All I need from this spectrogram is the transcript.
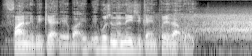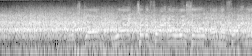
Finally, we get there, but it, it wasn't an easy game. Put it that way. It's gone right to the final whistle on the final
